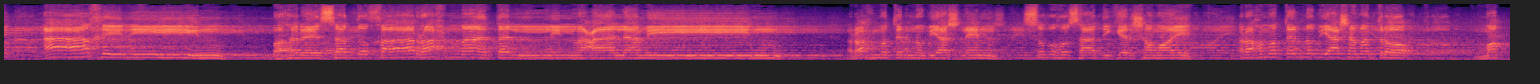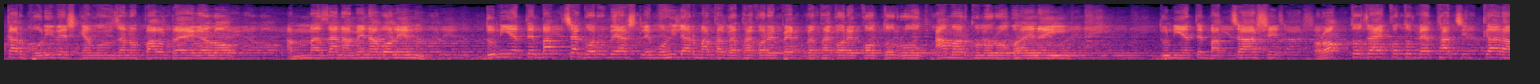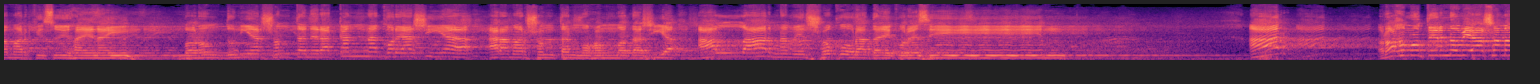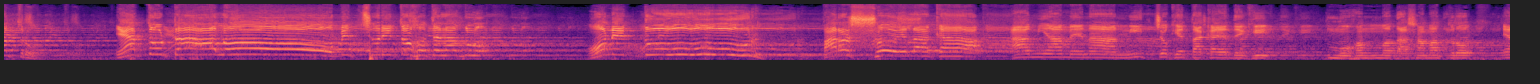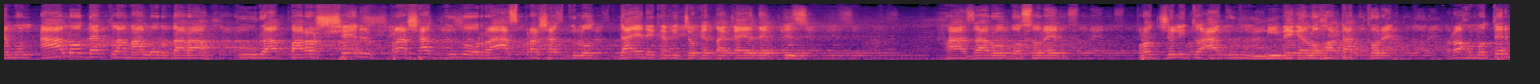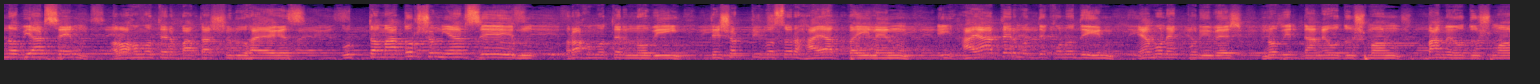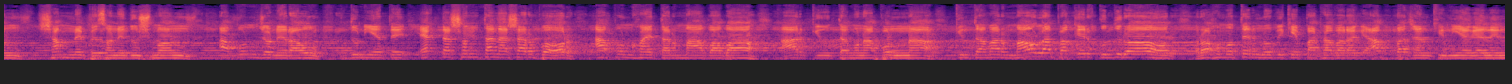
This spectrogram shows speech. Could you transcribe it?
আখিরিন বহরে সদকা রহমাতাল লিল আলামিন রহমতের নবী আসলেন শুভ সাদিকের সময়। রহমতের নবী আসা মাত্র। মক্কার পরিবেশ কেমন যেন পাল্টায় গেল। আম্মা জান আমেনা বলেন, দুনিয়াতে বাচ্চা গর্বে আসলে মহিলার মাথা ব্যথা করে, পেট ব্যথা করে, কত রোগ? আমার কোনো রোগ হয় নাই। দুনিয়াতে বাচ্চা আসে, রক্ত যায়, কত ব্যথা, চিৎকার, আমার কিছুই হয় নাই। বরং দুনিয়ার সন্তানেরা কান্না করে আসিয়া, আর আমার সন্তান মোহাম্মদ আসিয়া আল্লাহর নামের শকর আদায় করেছেন। আর রহমতের নবী আসা মাত্র। এতটা আলো বিচ্ছুরিত হতে লাগল। অনেক দূর পারস্য এলাকা আমি আমেনা নিজ চোখে তাকায় দেখি মোহাম্মদ আসা মাত্র। এমন আলো দেখলাম আলোর দ্বারা পুরা পারস্যের প্রাসাদগুলো, রাজপ্রাসাদগুলো ডাইরেক্ট আমি চোখে তাকায় দেখতেছি। হাজারো বছরের প্রজ্বলিত আগুন নিভে গেল হঠাৎ করে। রহমতের নবী আসছেন, রহমতের বাতাস শুরু হয়ে গেছে। উত্তম আদর্শ নিয়ে আসছেন রহমতের নবী তেষট্টি বছর হায়াত পাইলেন। এই হায়াতের মধ্যে কোনো দিন এমন এক পরিবেশ, নবীর ডানেও দুশ্মন, বামেও দুশ্মন, সামনে পেছনে দুশ্মন, আপন জনেরাও দুনিয়াতে একটা সন্তান আসার পর আপন হয় তার মা বাবা, আর কেউ তেমন আপন না। কিন্তু আমার মাওলা পাকের কুদরত রহমতের নবীকে পাঠাবার আগে আব্বা জানকে নিয়ে গেলেন।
